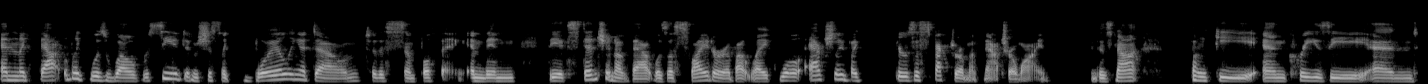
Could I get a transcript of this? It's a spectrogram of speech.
And like that, like was well received. And it's just like boiling it down to this simple thing. And then the extension of that was a slider about like, well, actually, like there's a spectrum of natural wine. It is not funky and crazy and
